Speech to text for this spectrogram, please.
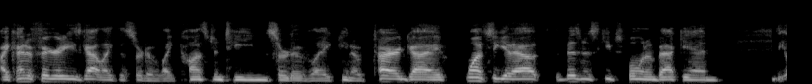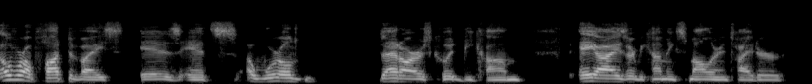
I kind of figured he's got like this sort of like Constantine, sort of like you know, tired guy wants to get out. The business keeps pulling him back in. The overall plot device is it's a world that ours could become. AIs are becoming smaller and tighter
